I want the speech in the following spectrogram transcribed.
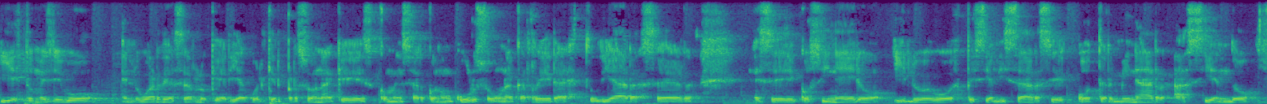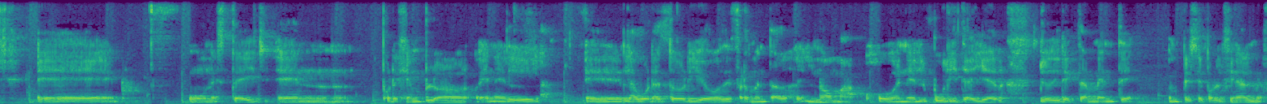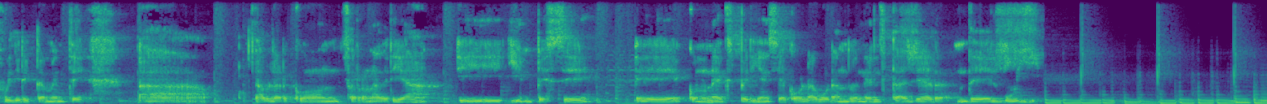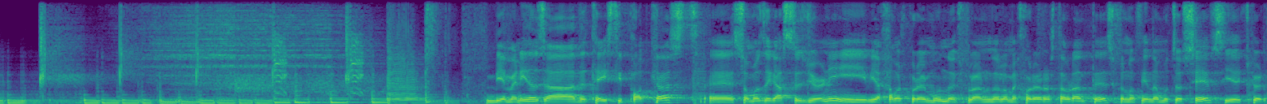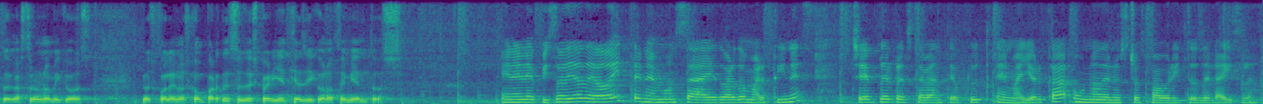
Y esto me llevó, en lugar de hacer lo que haría cualquier persona, que es comenzar con un curso, una carrera, estudiar, hacer ese cocinero y luego especializarse o terminar haciendo eh, un stage en, por ejemplo, en el eh, laboratorio de fermentados del NOMA o en el Bully Taller, yo directamente empecé por el final, me fui directamente a hablar con Ferran Adrià y, empecé eh, con una experiencia colaborando en el taller del Bully. Bienvenidos a The Tasty Podcast. Eh, somos de Gastro Journey y viajamos por el mundo explorando los mejores restaurantes, conociendo a muchos chefs y expertos gastronómicos, los cuales nos comparten sus experiencias y conocimientos. En el episodio de hoy tenemos a Eduardo Martínez, chef del restaurante Brut en Mallorca, uno de nuestros favoritos de la isla.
